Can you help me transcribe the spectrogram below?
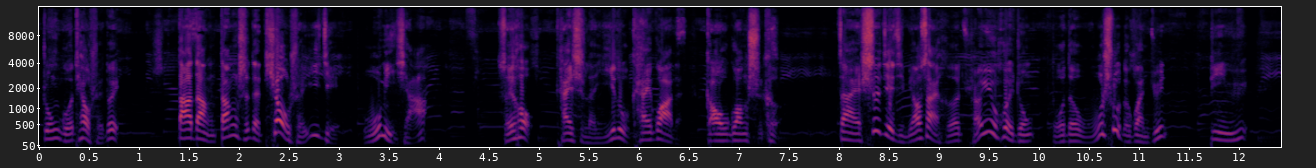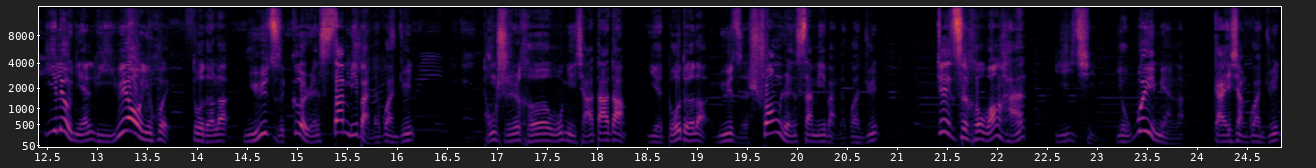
中国跳水队，搭档当时的跳水一姐吴敏霞，随后开始了一路开挂的高光时刻。在世界锦标赛和全运会中夺得无数的冠军，并于一六年里约奥运会夺得了女子个人三米板的冠军，同时和吴敏霞搭档也夺得了女子双人三米板的冠军。这次和王涵一起又卫冕了该项冠军，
